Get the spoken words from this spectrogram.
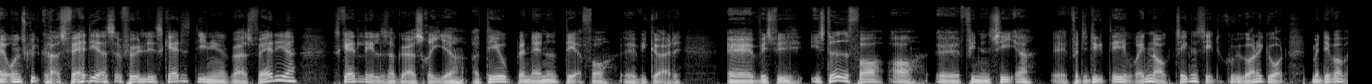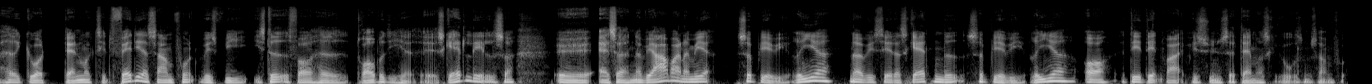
øh, undskyld, gør os fattigere selvfølgelig, skattestigninger gør os fattigere, skattelettelser gør os rigere, og det er jo blandt andet derfor, øh, vi gør det. Øh, hvis vi i stedet for at øh, finansiere, øh, fordi det, det er jo rent nok teknisk set, det kunne vi godt have gjort, men det var, havde gjort Danmark til et fattigere samfund, hvis vi i stedet for havde droppet de her øh, skattelettelser. Øh, altså, når vi arbejder mere, så bliver vi rigere. Når vi sætter skatten ned, så bliver vi rigere, og det er den vej, vi synes, at Danmark skal gå som samfund.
